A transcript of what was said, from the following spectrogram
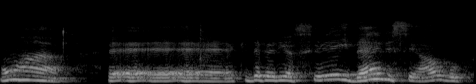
honra é, é, é, é que deveria ser e deve ser algo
